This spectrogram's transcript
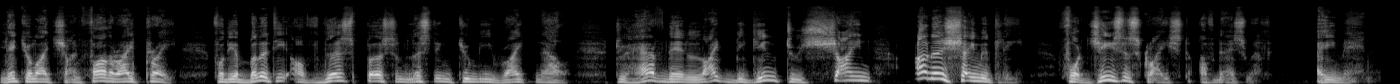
Let your light shine. Father, I pray for the ability of this person listening to me right now to have their light begin to shine unashamedly for Jesus Christ of Nazareth. Amen.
